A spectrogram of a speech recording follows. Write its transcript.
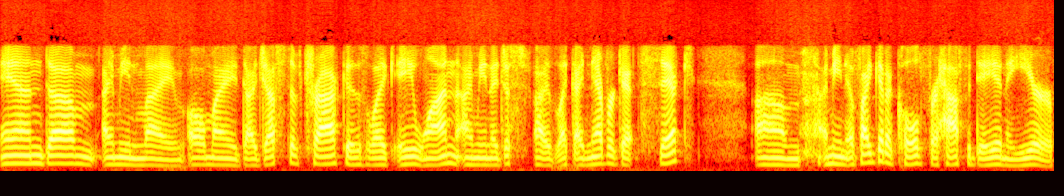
And um, I mean, my all my digestive tract is like A1. I mean, I just I like I never get sick. Um, I mean, if I get a cold for half a day in a year,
